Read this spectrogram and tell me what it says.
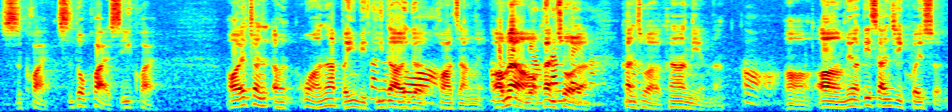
十块、十多块、十一块，哦，一赚，呃，哇，那本益比低到一个夸张哎，哦，没有，我看错了，看错了，看到年了，哦哦，哦哦，没有，第三季亏损了，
